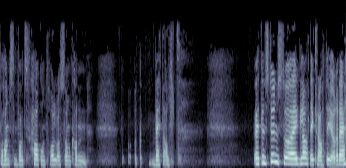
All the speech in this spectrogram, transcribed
på han som faktisk har kontroll, og som kan vet alt? Og Etter en stund så er jeg glad at jeg klarte å gjøre det.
